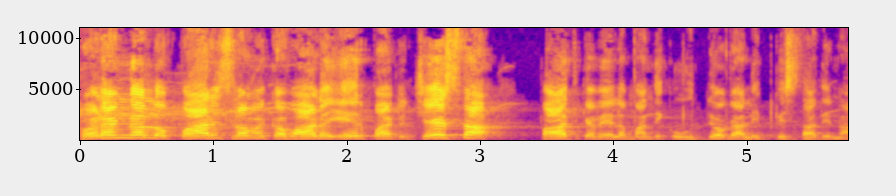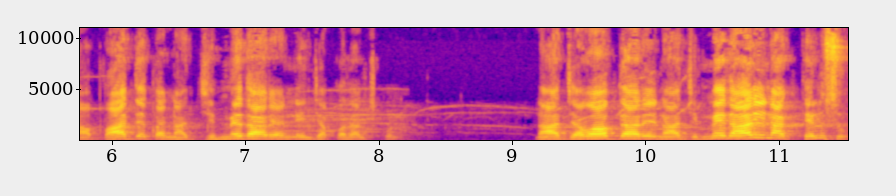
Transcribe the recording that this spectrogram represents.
కొడంగల్లో పారిశ్రామిక వాడ ఏర్పాటు చేస్తా పాతిక వేల మందికి ఉద్యోగాలు ఇప్పిస్తుంది. నా బాధ్యత నా జిమ్మెదారి అని నేను చెప్పదలుచుకున్నా. నా జవాబారి నా జిమ్మెదారి నాకు తెలుసు.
